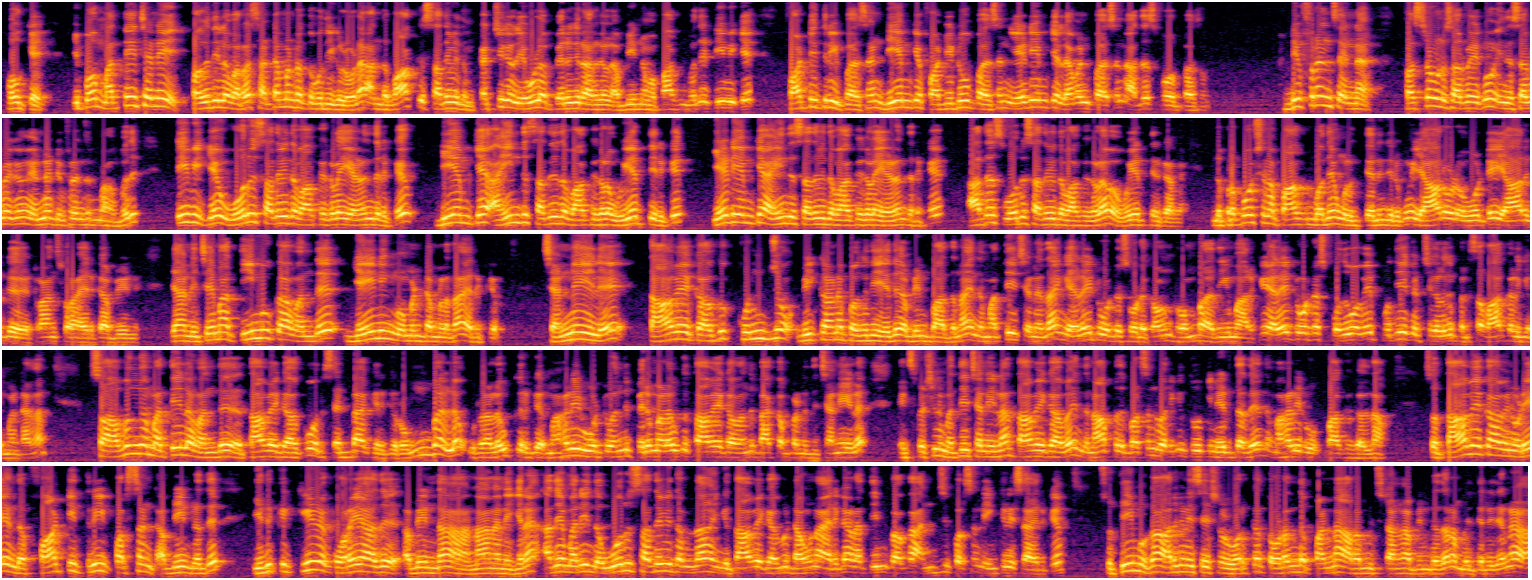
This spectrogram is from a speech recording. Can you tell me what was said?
ஓகே இப்போ மத்திய சென்னை பகுதியில் வர்ற சட்டமன்ற தொகுதிகளோட அந்த வாக்கு சதவீதம் கட்சிகள் எவ்வளவு பெறுகிறார்கள் அப்படின்னு நம்ம பார்க்கும்போது டிவிக்கே forty three percent DMK forty two percent ADMK eleven percent others four percent difference என்ன? ஃபர்ஸ்ட் ரவுண்ட் சர்வேக்கும் இந்த சர்வேக்கும் என்ன டிஃப்ரென்ஸ் பார்க்கும்போது டிவிக்கே ஒரு சதவீத வாக்குகளை இழந்திருக்கு டிஎம்கே ஐந்து சதவீத வாக்குகளை உயர்த்தியிருக்கு ஏடிஎம்கே ஐந்து சதவீத வாக்குகளை இழந்திருக்கு. அதர்ஸ் ஒரு சதவீத வாக்குகளை உயர்த்திருக்காங்க. இந்த ப்ரொபோஷனை பார்க்கும்போதே உங்களுக்கு தெரிஞ்சிருக்கும் யாரோட ஓட்டு யாருக்கு டிரான்ஸ்ஃபர் ஆயிருக்கு அப்படின்னு. யா நிச்சயமா திமுக வந்து கெய்னிங் மொமெண்டம்ல தான் இருக்கு. சென்னையிலே தாவேக்காவுக்கு கொஞ்சம் வீக்கான பகுதி எது அப்படின்னு பார்த்தோம்னா இந்த மத்திய சென்னை தான் இங்க எலைட் ஓட்டர்ஸோட கவுண்ட் ரொம்ப அதிகமா இருக்கு. எலைட் ஓட்டர்ஸ் பொதுவாகவே புதிய கட்சிகளுக்கு பெருசா வாக்களிக்க மாட்டாங்க. ஸோ அவங்க மத்தியில் வந்து தாவேகாவுக்கு ஒரு செட்பேக் இருக்கு. ரொம்ப இல்லை ஓரளவுக்கு இருக்குது இருக்கு. மகளிர் ஓட்டு வந்து பெருமளவுக்கு தாவேகா வந்து பேக்கப் பண்ணுது சென்னையில். எக்ஸ்பெஷலி மத்திய சென்னையிலாம் தாவேகாவை இந்த நாற்பது பர்சன்ட் வரைக்கும் தூக்கி நிறுத்ததே இந்த மகளிர் வாக்குகள் தான். ஸோ தாவேகாவினுடைய இந்த ஃபார்ட்டி த்ரீ பர்சன்ட் அப்படின்றது இதுக்கு கீழே குறையாது அப்படின்னு தான் நான் நினைக்கிறேன். அதே மாதிரி இந்த ஒரு சதவீதம் தான் இங்கே தாவேக்காவுக்கு டவுன் ஆயிருக்கு. ஆனால் திமுகவுக்கு அஞ்சு பர்சன்ட் இன்க்ரீஸ் ஆயிருக்கு. ஸோ திமுக ஆர்கனைசேஷனல் ஒர்க்கை தொடர்ந்து பண்ண ஆரம்பிச்சிட்டாங்க அப்படின்றது நம்மளுக்கு தெரியுது. ஏன்னா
